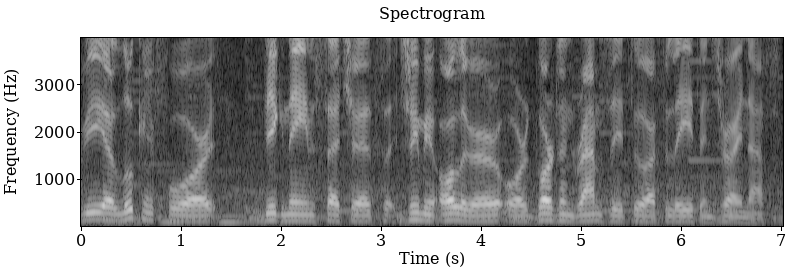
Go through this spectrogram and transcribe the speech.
We are looking for big names such as Jimmy Oliver or Gordon Ramsay to affiliate and join us.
